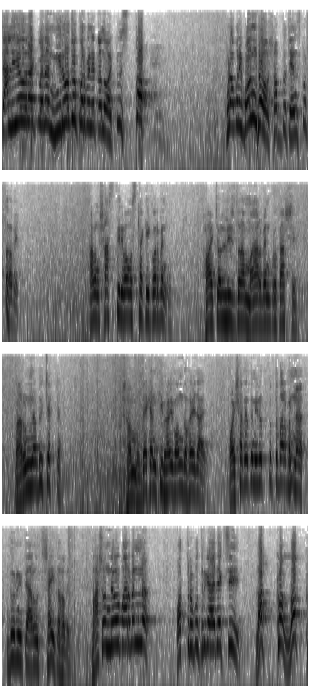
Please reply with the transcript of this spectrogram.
চালিয়েও রাখবেন না, নিরোধও করবেন এটা নয় টু স্টপ পুরোপুরি বন্ধ, শব্দ চেঞ্জ করতে হবে। এবং শাস্তির ব্যবস্থা কি করবেন? হয় চল্লিশ জনা মারবেন প্রকাশ্যে। মারুন না দুই চারটা। দেখেন কীভাবে বন্ধ হয়ে যায়। পয়সা দিয়ে তো নিরোধ করতে পারবেন না, দুর্নীতি আরও উৎসাহিত হবে। ভাষণ দিয়েও পারবেন না। পত্র পত্রিকায় দেখছি লক্ষ লক্ষ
